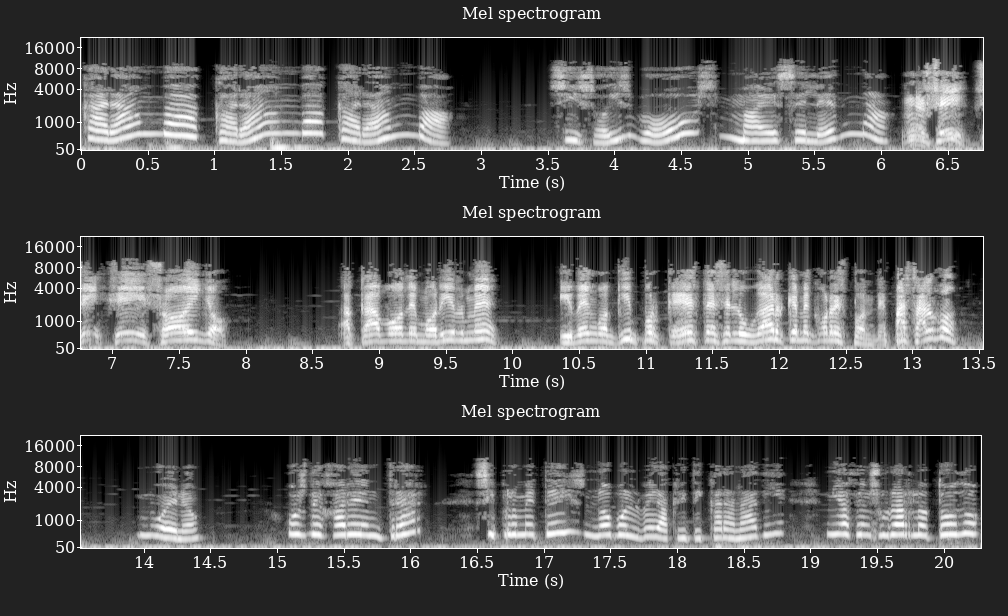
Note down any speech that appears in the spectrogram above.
Caramba, caramba, caramba. Si sois vos, maese Ledna. Sí, sí, sí, soy yo. Acabo de morirme y vengo aquí porque este es el lugar que me corresponde. ¿Pasa algo? Bueno, os dejaré entrar si prometéis no volver a criticar a nadie, ni a censurarlo todo,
